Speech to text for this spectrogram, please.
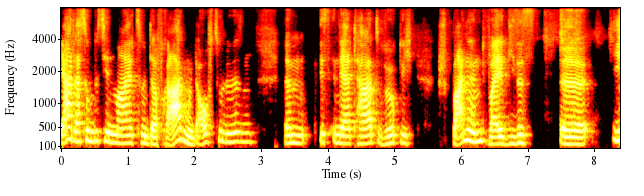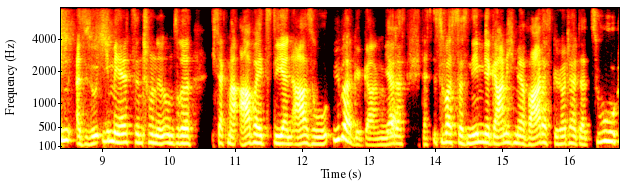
ja, das so ein bisschen mal zu hinterfragen und aufzulösen, ähm, ist in der Tat wirklich spannend, weil dieses, äh, e also so E-Mails sind schon in unsere ich sag mal, Arbeits-DNA so übergegangen. Ja, ja, Das, das ist sowas, das nehmen wir gar nicht mehr wahr. Das gehört halt dazu.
